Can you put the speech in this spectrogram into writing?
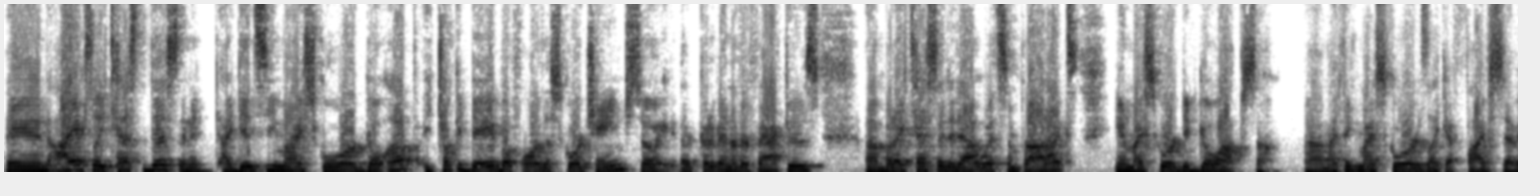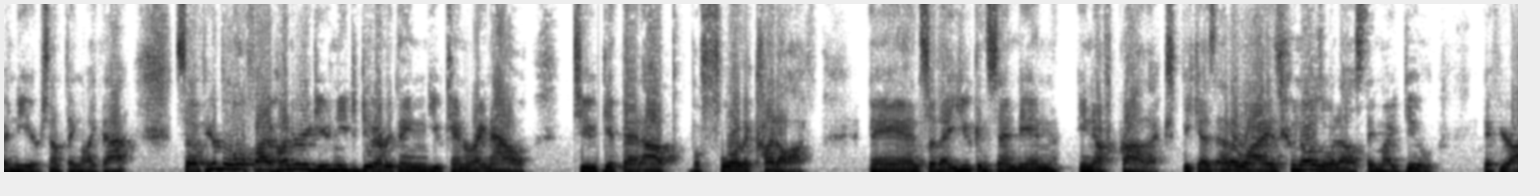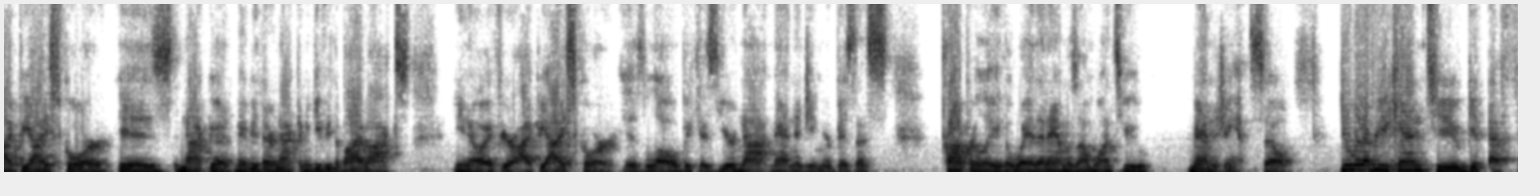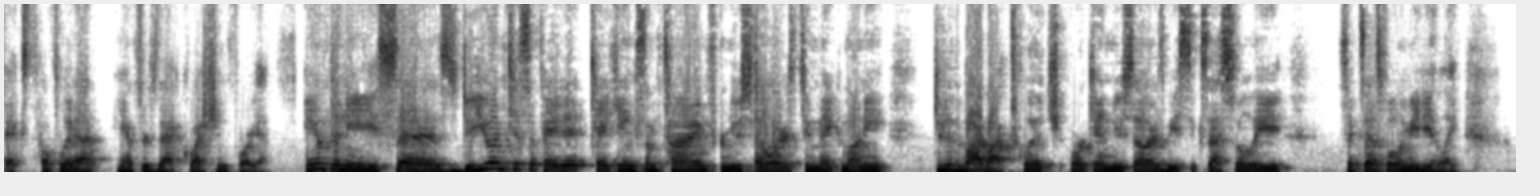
And I actually tested this and it, I did see my score go up. It took a day before the score changed. So it, there could have been other factors, um, but I tested it out with some products and my score did go up some. Um, I think my score is like a 570 or something like that. So if you're below 500, you need to do everything you can right now to get that up before the cutoff and so that you can send in enough products because otherwise who knows what else they might do if your ipi score is not good maybe they're not going to give you the buy box you know if your ipi score is low because you're not managing your business properly the way that amazon wants you managing it. So do whatever you can to get that fixed. Hopefully that answers that question for you. Anthony says, Do you anticipate it taking some time for new sellers to make money due to the buy box glitch, or can new sellers be successfully successful immediately?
